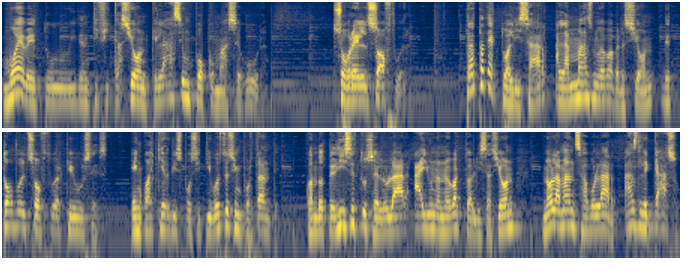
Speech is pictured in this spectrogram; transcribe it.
mueve tu identificación, que la hace un poco más segura. Sobre el software. Trata de actualizar a la más nueva versión de todo el software que uses en cualquier dispositivo. Esto es importante. Cuando te dice tu celular hay una nueva actualización, no la mandes a volar, hazle caso.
